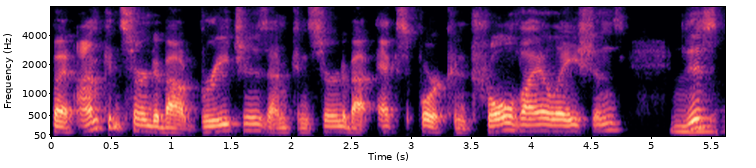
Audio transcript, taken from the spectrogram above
But I'm concerned about breaches. I'm concerned about export control violations. Mm-hmm. This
